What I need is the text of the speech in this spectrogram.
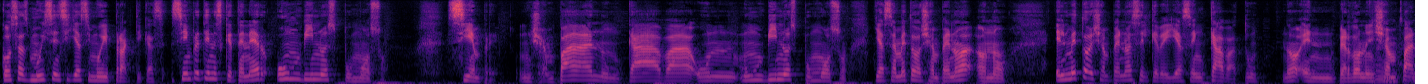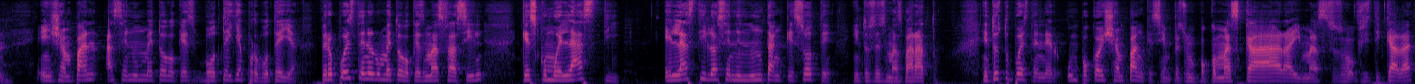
cosas muy sencillas y muy prácticas. Siempre tienes que tener un vino espumoso. Siempre. Un champán, un cava, un, un vino espumoso. Ya sea método champenois o no. El método champenois es el que veías en cava, tú, ¿no? En, perdón, en champán. En champán hacen un método que es botella por botella. Pero puedes tener un método que es más fácil, que es como el asti. El asti lo hacen en un tanquesote y entonces es más barato. Entonces tú puedes tener un poco de champán, que siempre es un poco más cara y más sofisticada,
